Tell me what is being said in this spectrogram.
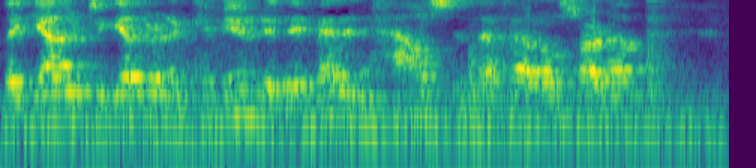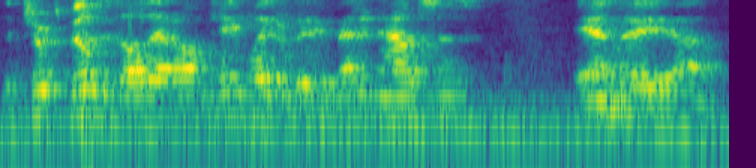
they gathered together in a community. They met in houses. That's how it all started up. The church buildings, all that all came later. But they met in houses and they uh,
